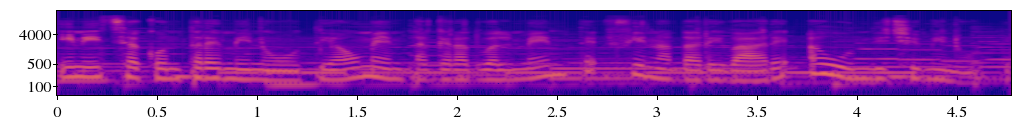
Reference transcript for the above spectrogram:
Inizia con 3 minuti, aumenta gradualmente fino ad arrivare a 11 minuti.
